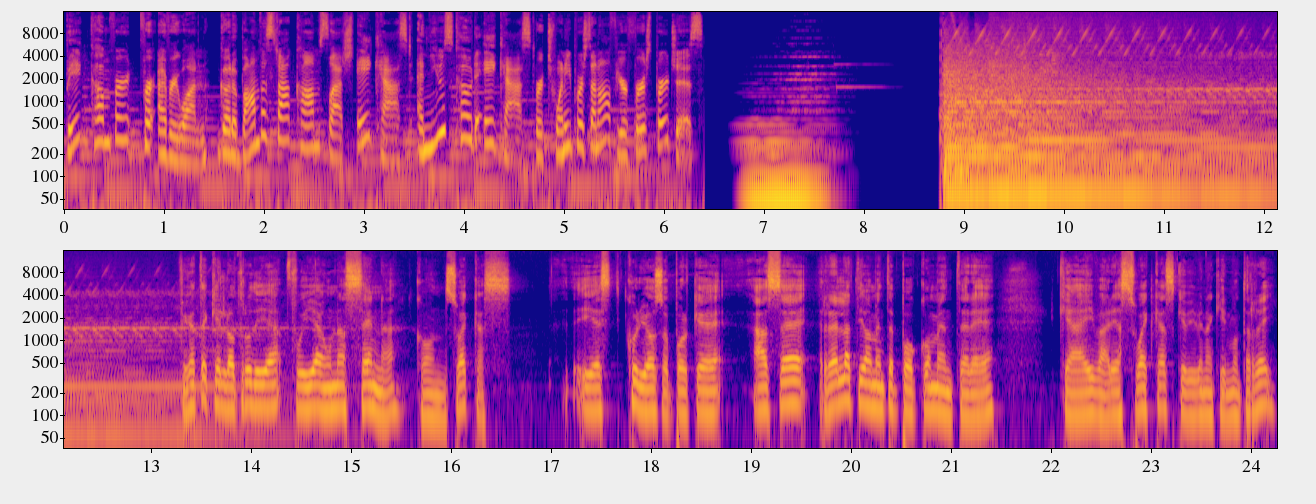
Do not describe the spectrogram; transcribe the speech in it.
Big comfort for everyone. Go to bombas.com slash ACAST and use code ACAST for 20% off your first purchase. Fíjate que el otro día fui a una cena con suecas y es curioso porque hace relativamente poco me enteré que hay varias suecas que viven aquí en Monterrey.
